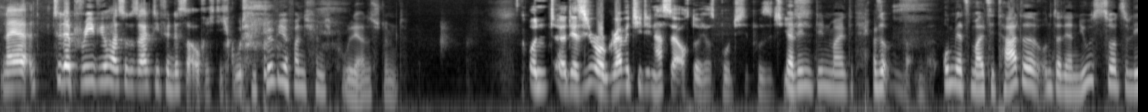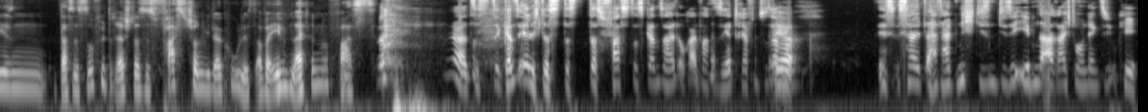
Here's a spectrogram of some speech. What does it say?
Naja, zu der Preview hast du gesagt, die findest du auch richtig gut. die Preview fand ich, finde ich cool, ja, das stimmt. Und äh, der Zero Gravity, den hast du ja auch durchaus positiv. Ja, den, den meinte ich. Also, um jetzt mal Zitate unter der News zu lesen, das ist so viel Trash, dass es fast schon wieder cool ist, aber eben leider nur fast. Ja, das ist ganz ehrlich, das, das, das fasst das Ganze halt auch einfach sehr treffend zusammen. Ja, Es ist halt, hat halt nicht diesen, diese Ebene erreicht, wo man denkt sich, okay,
